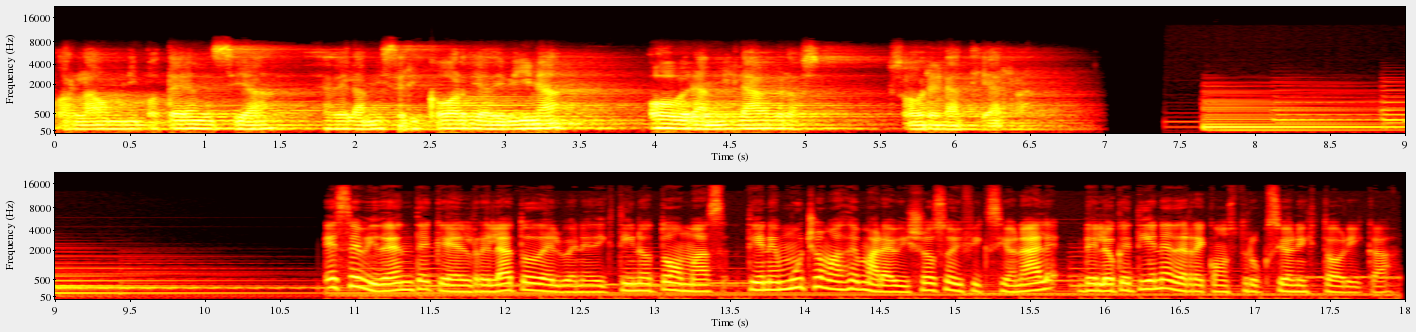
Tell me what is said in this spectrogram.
por la omnipotencia de la misericordia divina, obra milagros sobre la tierra. Es evidente que el relato del benedictino Thomas tiene mucho más de maravilloso y ficcional de lo que tiene de reconstrucción histórica.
